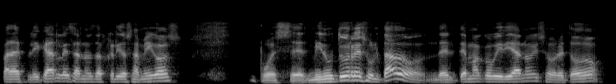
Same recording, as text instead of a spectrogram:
para explicarles a nuestros queridos amigos pues el minuto y resultado del tema covidiano y sobre todo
